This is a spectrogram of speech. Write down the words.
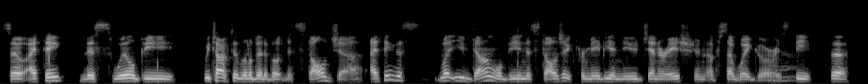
So I think this will be. We talked a little bit about nostalgia. I think this what you've done will be nostalgic for maybe a new generation of Subway goers. Yeah. The the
